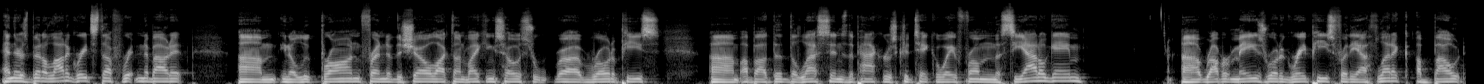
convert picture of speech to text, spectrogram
And there's been a lot of great stuff written about it. Um, you know, Luke Braun, friend of the show, Locked On Vikings host, uh, wrote a piece um, about the the lessons the Packers could take away from the Seattle game. Uh, Robert Mays wrote a great piece for The Athletic about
